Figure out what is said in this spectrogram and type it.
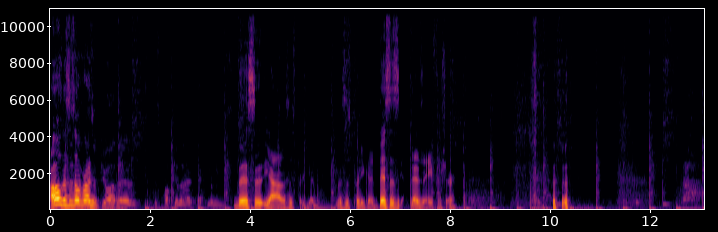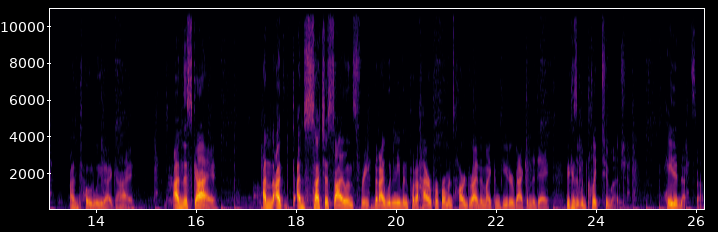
Oh, this is over on. a few other just popular tech memes. This is yeah. This is pretty good. This is pretty good. This is that is A for sure. I'm totally that guy. I'm this guy. I'm I, I'm such a silence freak that I wouldn't even put a higher performance hard drive in my computer back in the day because it would click too much. Hated that stuff.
